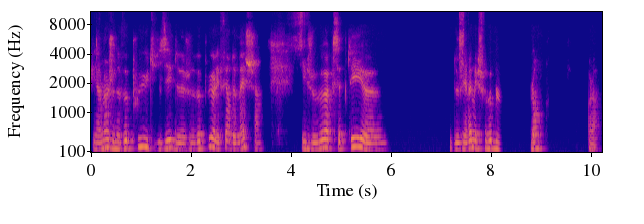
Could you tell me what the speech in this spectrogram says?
finalement, je ne veux plus utiliser de, je ne veux plus aller faire de mèches hein, et je veux accepter euh, de gérer mes cheveux blancs. Voilà.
